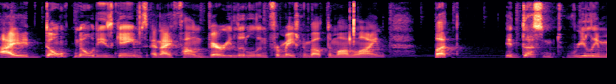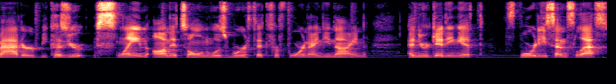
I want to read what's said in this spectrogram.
I don't know these games and I found very little information about them online, but it doesn't really matter because your Slain on its own was worth it for $4.99 and you're getting it 40 cents less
